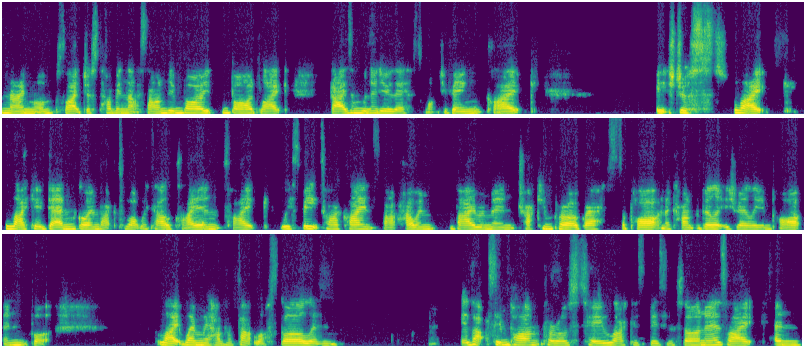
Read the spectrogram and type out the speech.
nine months like just having that sounding board board like guys i'm going to do this. What do you think? Like it's just like like again going back to what we tell clients like we speak to our clients about how environment tracking progress support and accountability is really important but like when we have a fat loss goal and that's important for us too like as business owners like and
